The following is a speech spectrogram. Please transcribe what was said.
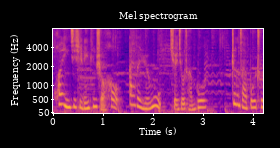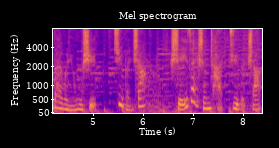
欢迎继续聆听《守候爱问人物全球传播》，正在播出的爱问人物是剧本杀，谁在生产剧本杀？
